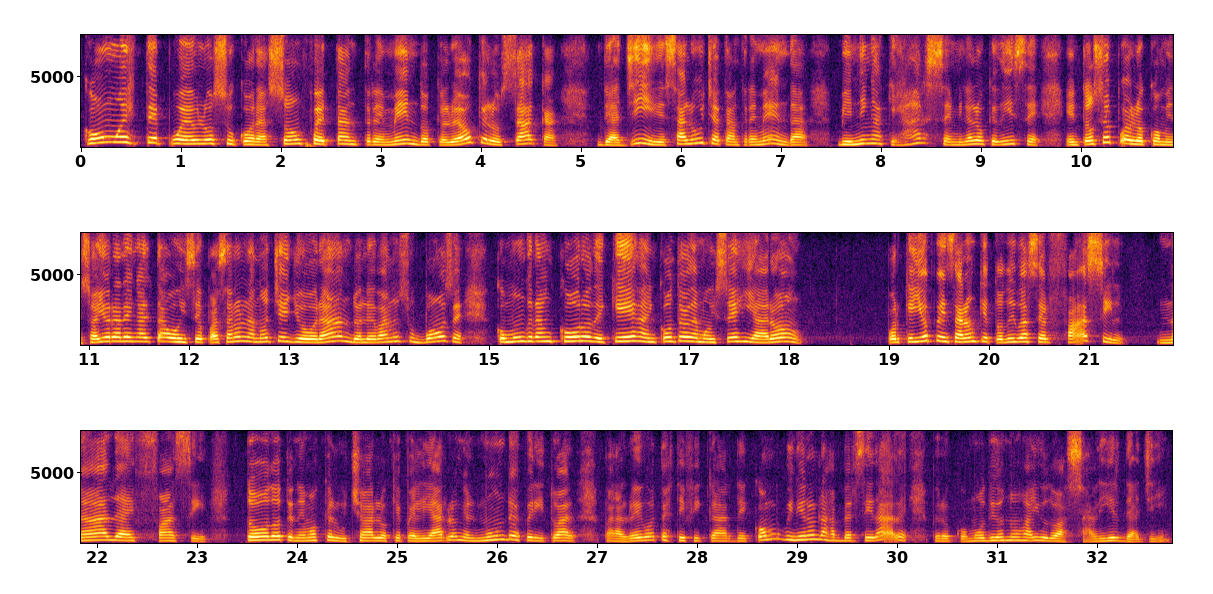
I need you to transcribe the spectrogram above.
cómo este pueblo, su corazón fue tan tremendo que luego que lo sacan de allí, de esa lucha tan tremenda, vienen a quejarse. Mira lo que dice. Entonces el pueblo comenzó a llorar en alta voz y se pasaron la noche llorando, elevando sus voces como un gran coro de queja en contra de Moisés y Aarón. Porque ellos pensaron que todo iba a ser fácil. Nada es fácil. Todo tenemos que lucharlo, que pelearlo en el mundo espiritual para luego testificar de cómo vinieron las adversidades, pero cómo Dios nos ayudó a salir de allí.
